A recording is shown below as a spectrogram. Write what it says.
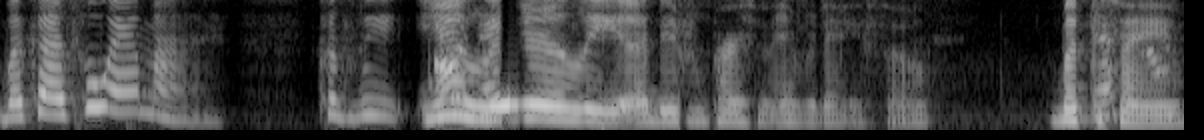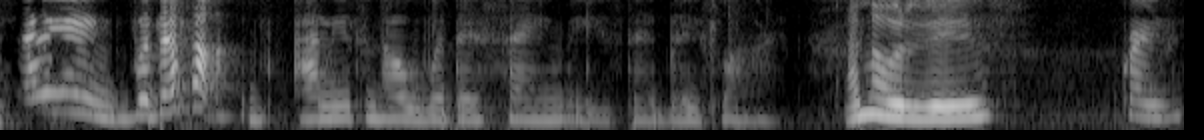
Because who am I? Because we You're literally a different person every day, so but the that's what I'm same. saying. But that's not. I need to know what that same is. That baseline. I know what it is. Crazy.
